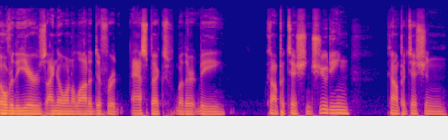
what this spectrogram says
over the years, I know on a lot of different aspects, whether it be competition shooting, competition,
